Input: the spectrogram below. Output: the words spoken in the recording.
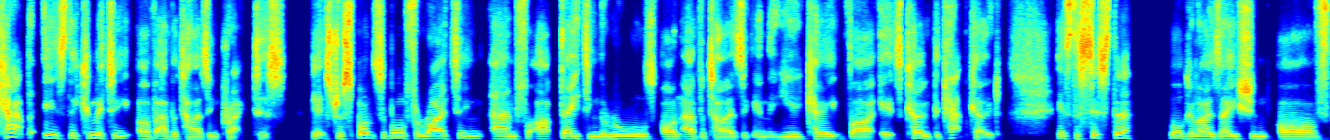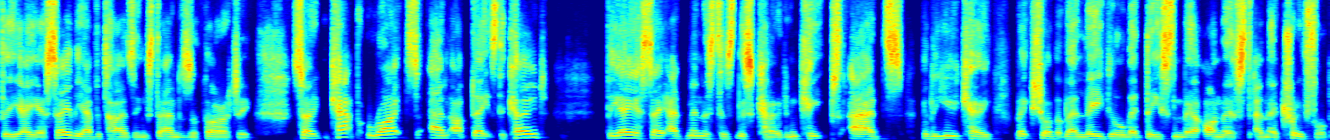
CAP is the Committee of Advertising Practice. It's responsible for writing and for updating the rules on advertising in the UK via its code, the CAP code. It's the sister organization of the ASA, the Advertising Standards Authority. So CAP writes and updates the code the ASA administers this code and keeps ads in the UK, make sure that they're legal, they're decent, they're honest, and they're truthful.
